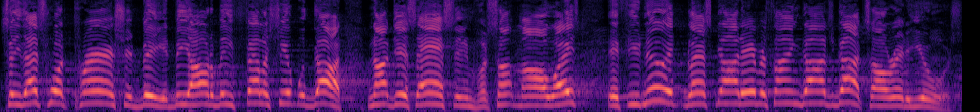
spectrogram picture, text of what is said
See, that's what prayer should be. It be ought to be fellowship with God, not just asking Him for something always. If you knew it, bless God, everything God's got's already yours.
